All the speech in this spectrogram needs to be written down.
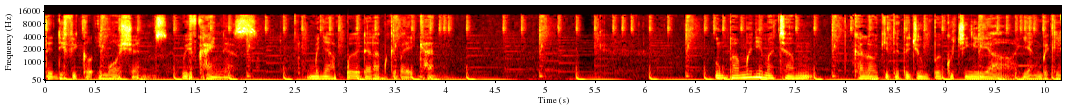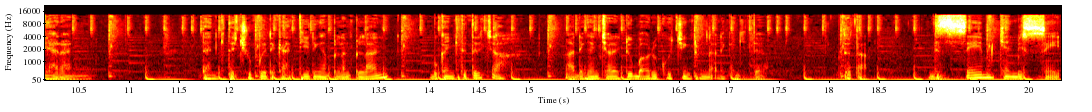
the difficult emotions with kindness. menyapa dalam kebaikan. Umpamanya macam kalau kita terjumpa kucing liar yang berkeliaran dan kita cuba dekati dengan pelan-pelan, bukan kita tercah. Ha, dengan cara itu baru kucing tu nak dengan kita. Betul tak? The same can be said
